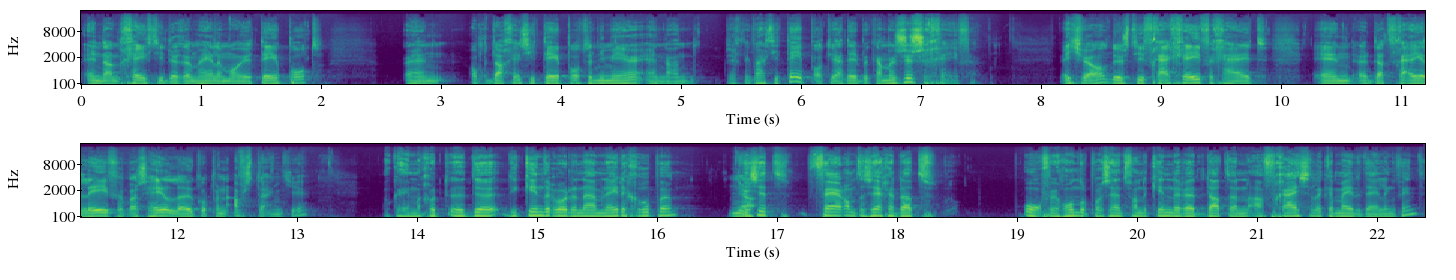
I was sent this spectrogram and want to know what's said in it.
en dan geeft hij er een hele mooie theepot. En op een dag is die theepot er niet meer. En dan zegt hij, waar is die theepot? Ja, die heb ik aan mijn zus gegeven. Weet je wel? Dus die vrijgevigheid en dat vrije leven was heel leuk op een afstandje. Oké, okay, maar goed, de, die kinderen worden naar beneden geroepen. Ja. Is het fair om te zeggen dat ongeveer 100% van de kinderen dat een afgrijzelijke mededeling vindt?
